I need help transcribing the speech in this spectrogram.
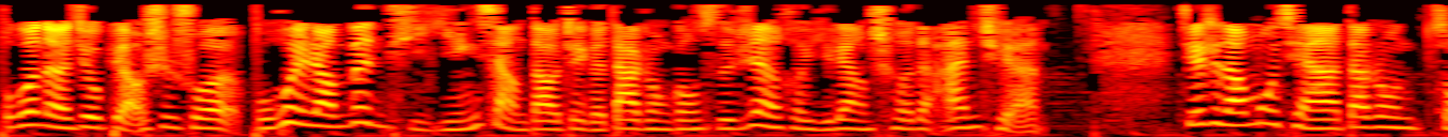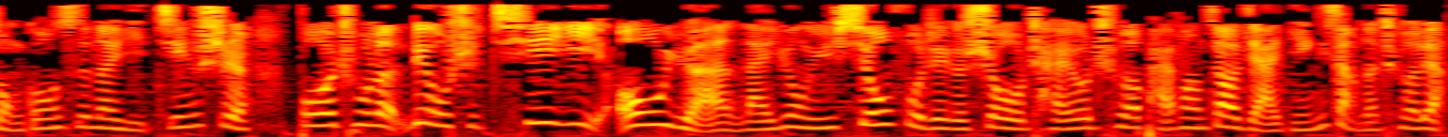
不过呢，就表示说不会让问题影响到这个大众公司任何一辆车的安全。截止到目前啊，大众总公司呢已经是拨出了六十七亿欧元来用于修复这个受柴油车排放造假影响的车辆，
